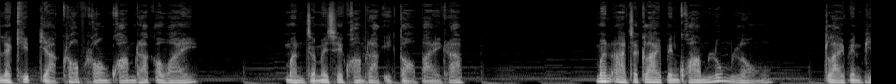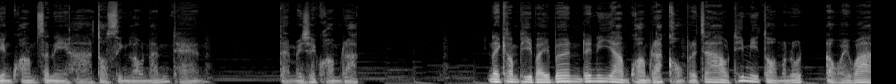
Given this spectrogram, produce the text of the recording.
และคิดอยากครอบครองความรักเอาไว้ มันจะไม่ใช่ความรักอีกต่อไปครับ มันอาจจะกลายเป็นความลุ่มหลง กลายเป็นเพียงความเสน่หาต่อสิ่งเหล่านั้นแทน แต่ไม่ใช่ความรัก ในคัมภีร์ไบเบิลได้นิยามความรักของพระเจ้าที่มีต่อมนุษย์เอาไว้ว่า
